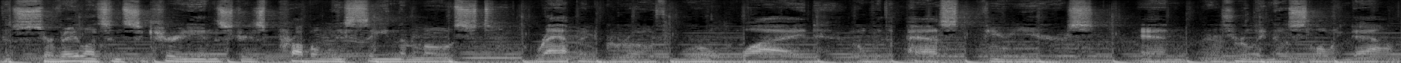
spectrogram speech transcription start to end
the surveillance and security industry has probably seen the most rapid growth worldwide over the past few years, and there's really no slowing down.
